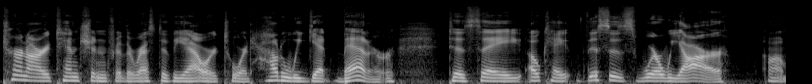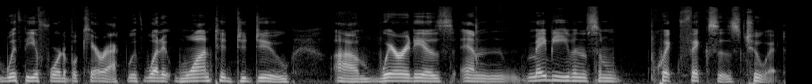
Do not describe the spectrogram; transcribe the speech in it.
turn our attention for the rest of the hour toward how do we get better to say, okay, this is where we are um, with the Affordable Care Act, with what it wanted to do, um, where it is, and maybe even some quick fixes to it.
